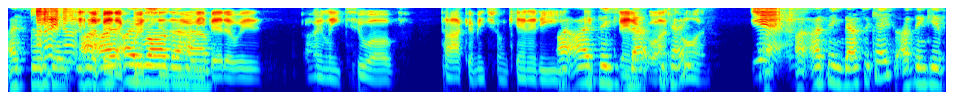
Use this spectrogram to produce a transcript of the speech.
I still I don't think know. Is I, a better I, I'd question, rather are have. we better with only two of Parker, Mitchell and Kennedy? I, I think that's the case. time? Yeah, I, I think that's the case. I think if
